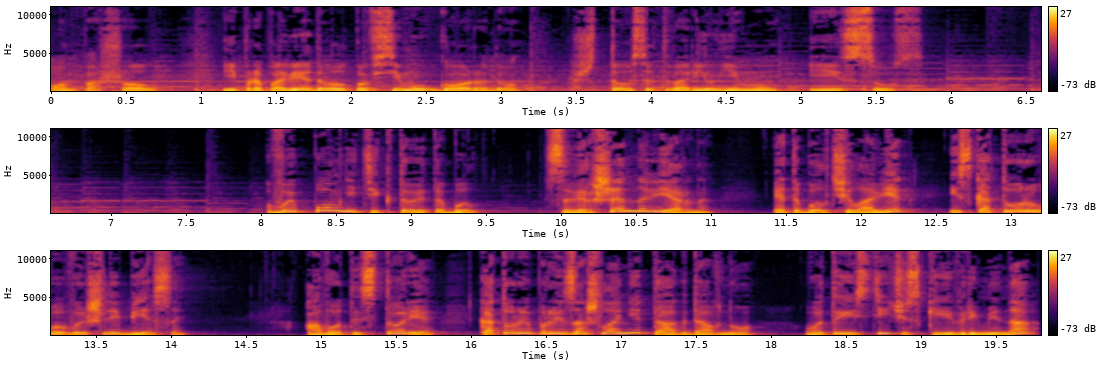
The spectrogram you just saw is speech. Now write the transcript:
Он пошел и проповедовал по всему городу, что сотворил ему Иисус. Вы помните, кто это был? Совершенно верно. Это был человек, из которого вышли бесы. А вот история, которая произошла не так давно, в атеистические времена,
